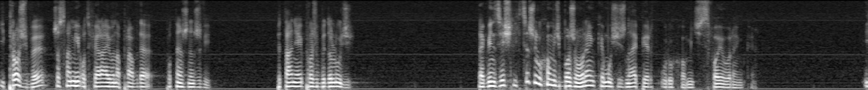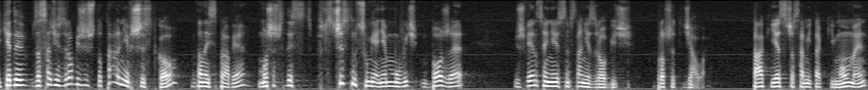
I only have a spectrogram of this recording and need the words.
i prośby czasami otwierają naprawdę potężne drzwi. Pytania i prośby do ludzi. Tak więc jeśli chcesz uruchomić Bożą rękę, musisz najpierw uruchomić swoją rękę. I kiedy w zasadzie zrobisz już totalnie wszystko w danej sprawie, możesz wtedy z, z czystym sumieniem mówić, Boże, już więcej nie jestem w stanie zrobić, proszę Ty działaj. Tak, jest czasami taki moment,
